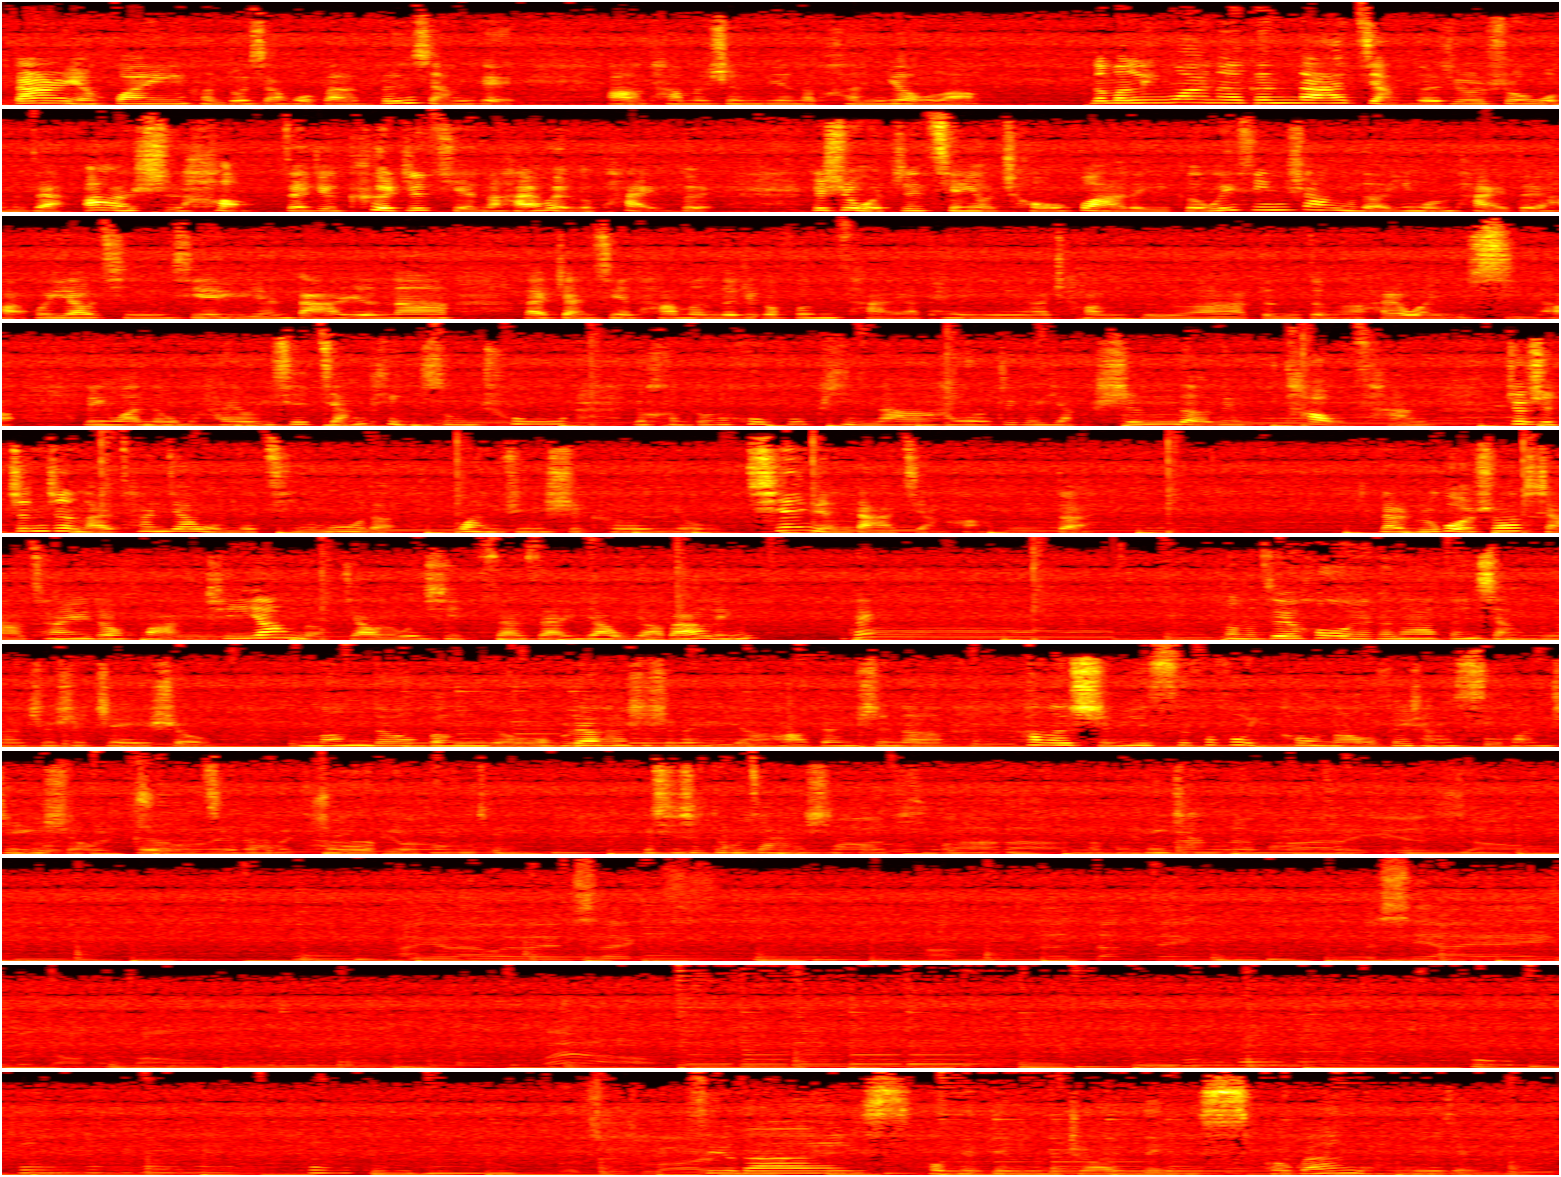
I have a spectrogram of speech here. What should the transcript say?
当然也欢迎很多小伙伴分享给啊他们身边的朋友了。那么另外呢，跟大家讲的就是说，我们在二十号在这个课之前呢，还会有个派对，这是我之前有筹划的一个微信上的英文派对哈，会邀请一些语言达人呐。来展现他们的这个风采啊，配音啊，唱歌啊等等啊，还要玩游戏哈。另外呢，我们还有一些奖品送出，有很多的护肤品呐，还有这个养生的那种套餐。就是真正来参加我们的节目的冠军是可以有千元大奖哈。对。那如果说想要参与的话，也是一样的，加我的微信三三幺五幺八零，OK。那么最后要跟大家分享的呢，就是这一首。Mundo Bungo，我不知道它是什么语言哈，但是呢，看了史密斯夫妇以后呢，我非常喜欢这一首歌，我觉得特别有感觉，尤其是度假的时候听哈，非常的 romantic。You guys. Hope you can enjoy this program and music.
